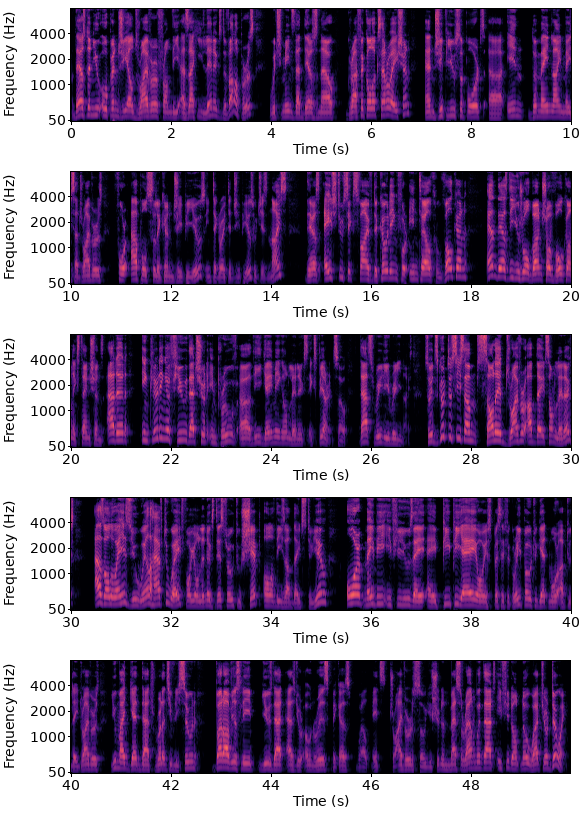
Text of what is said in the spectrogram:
There's the new OpenGL driver from the Asahi Linux developers, which means that there's now graphical acceleration and GPU support uh, in the mainline Mesa drivers for Apple Silicon GPUs, integrated GPUs, which is nice. There's H.265 decoding for Intel through Vulkan, and there's the usual bunch of Vulkan extensions added, including a few that should improve uh, the gaming on Linux experience. So that's really, really nice. So it's good to see some solid driver updates on Linux. As always, you will have to wait for your Linux distro to ship all of these updates to you, or maybe if you use a, a PPA or a specific repo to get more up to date drivers, you might get that relatively soon. But obviously, use that as your own risk because, well, it's drivers, so you shouldn't mess around with that if you don't know what you're doing.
